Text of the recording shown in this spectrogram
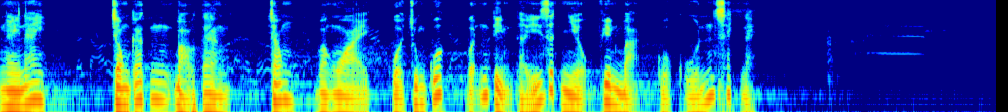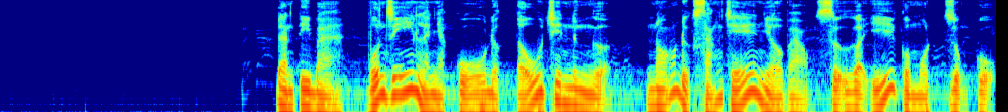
Ngày nay, trong các bảo tàng trong và ngoài của Trung Quốc vẫn tìm thấy rất nhiều phiên bản của cuốn sách này. Đàn tỳ bà vốn dĩ là nhạc cụ được tấu trên lưng ngựa, nó được sáng chế nhờ vào sự gợi ý của một dụng cụ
